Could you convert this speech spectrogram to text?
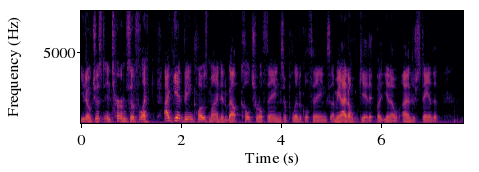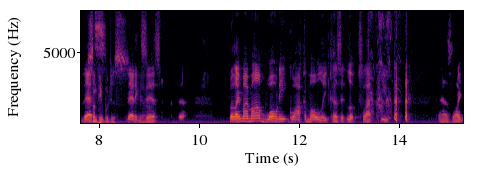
you know, just in terms of like I get being closed-minded about cultural things or political things. I mean, I don't get it, but you know, I understand that that's Some people just that yeah. exist. But, uh, but like my mom won't eat guacamole because it looks like puke. and I was like,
